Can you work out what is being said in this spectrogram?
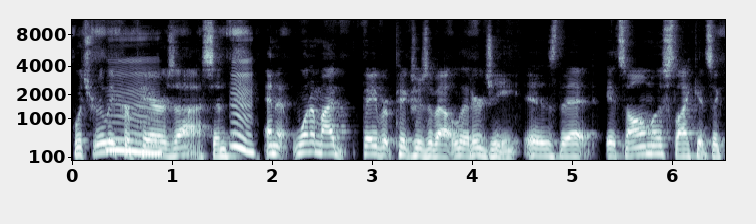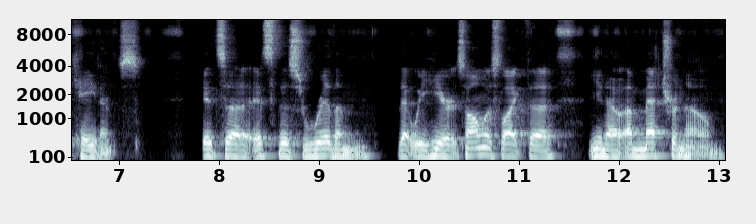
which really hmm. prepares us. And hmm. and one of my favorite pictures about liturgy is that it's almost like it's a cadence. It's a it's this rhythm that we hear. It's almost like the you know a metronome.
